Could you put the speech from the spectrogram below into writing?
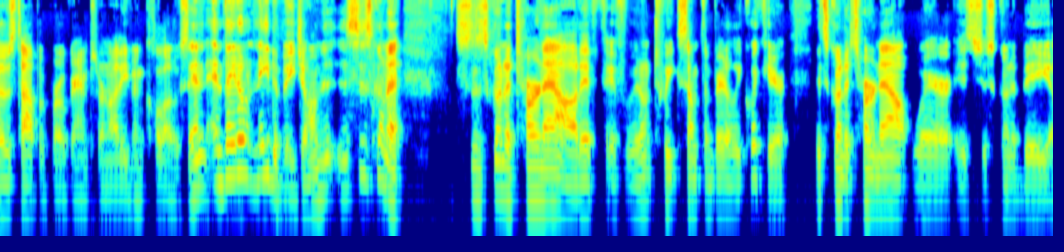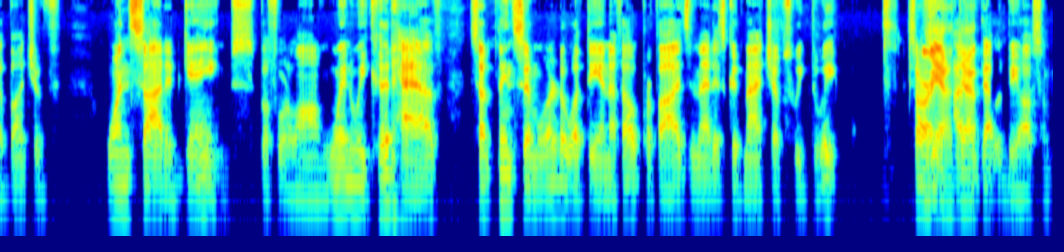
those type of programs are not even close, and and they don't need to be. John, this is gonna this is going to turn out if if we don't tweak something fairly quick here, it's going to turn out where it's just going to be a bunch of one-sided games before long. When we could have something similar to what the NFL provides, and that is good matchups week to week. Sorry, yeah, I think that would be awesome.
